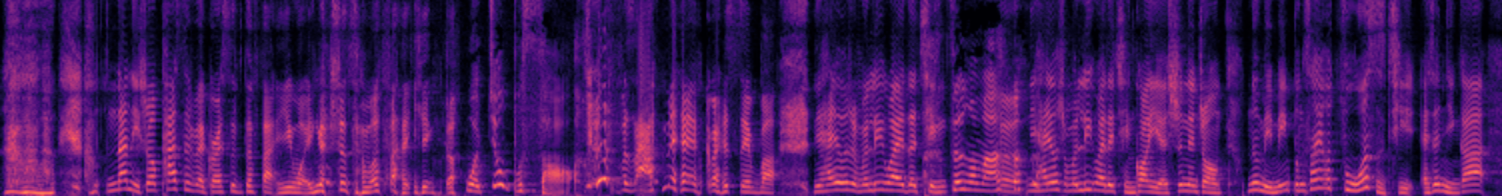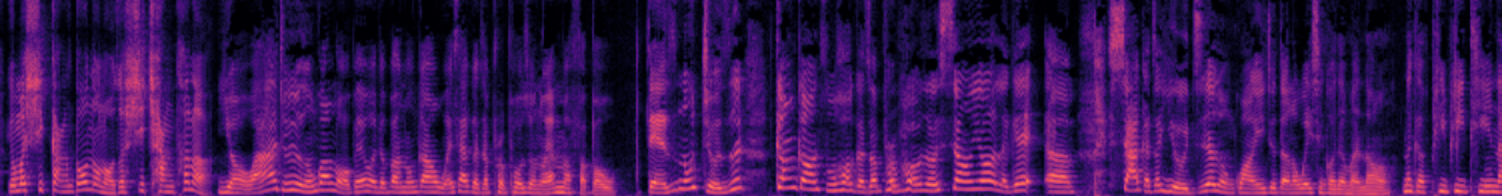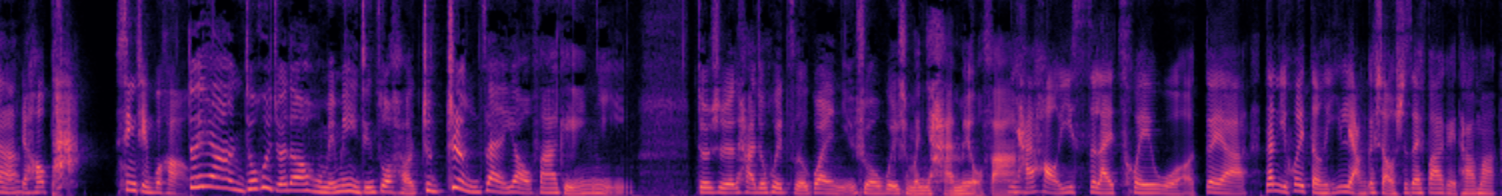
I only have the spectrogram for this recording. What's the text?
那你说 passive aggressive 的反应，我应该是怎么反应的？我就不扫，不是啊，蛮 aggressive 吧？你还有什么另外的情？真的吗？嗯，你还有什么另外的情况，也是那种，侬明明本身要做的事体，而且人家要么先讲到侬，或者先抢脱了。有啊，就有辰光老板会得帮侬讲，为啥搿只 proposal 侬还没发拨我？但是侬就是刚刚做好搿只 proposal，想要辣盖呃写搿只邮件的辰光，伊就等了微信高头问侬那个 PPT 呢？然后啪，心情不好。对呀、你就会觉得我明明已经做好，就正在要发给你，就是他就会责怪你说为什么你还没有发？你还好意思来催我？对啊，那你会等一两个小时再发给他吗？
